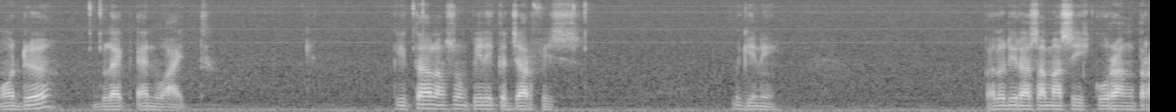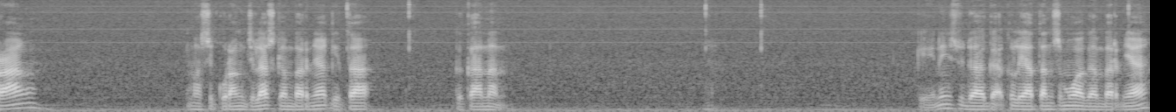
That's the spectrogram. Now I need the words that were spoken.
Mode black and white. Kita langsung pilih ke Jarvis begini. Kalau dirasa masih kurang terang masih kurang jelas gambarnya kita ke kanan. Oke ini sudah agak kelihatan semua gambarnya.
